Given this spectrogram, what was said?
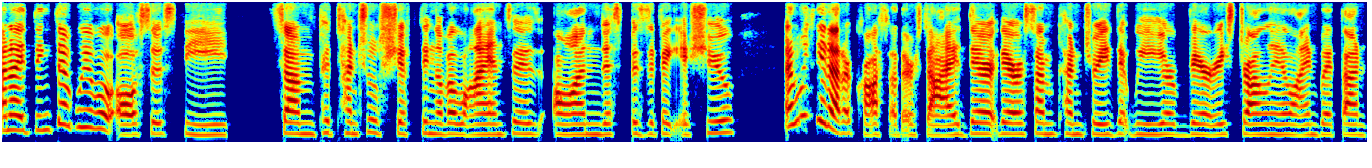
and I think that we will also see some potential shifting of alliances on this specific issue and we see that across other sides. There, there are some countries that we are very strongly aligned with on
